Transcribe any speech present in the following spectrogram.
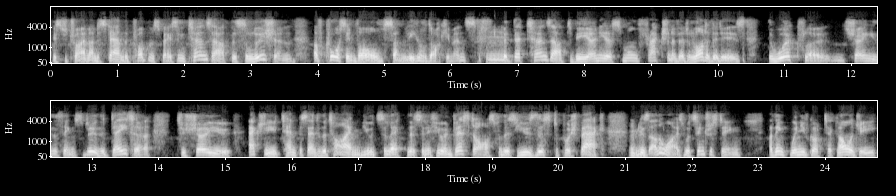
is to try and understand the problem space. And turns out the solution, of course, involves some legal documents, mm. but that turns out to be only a small fraction of it. A lot of it is the workflow, showing you the things to do, the data to show you actually 10% of the time you would select this. And if your investor asks for this, use this to push back. Mm-hmm. Because otherwise, what's interesting, I think when you've got technology,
